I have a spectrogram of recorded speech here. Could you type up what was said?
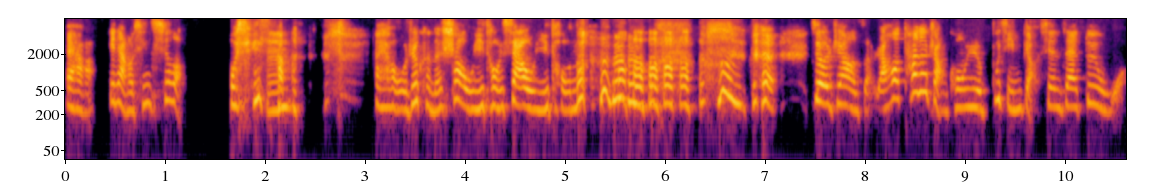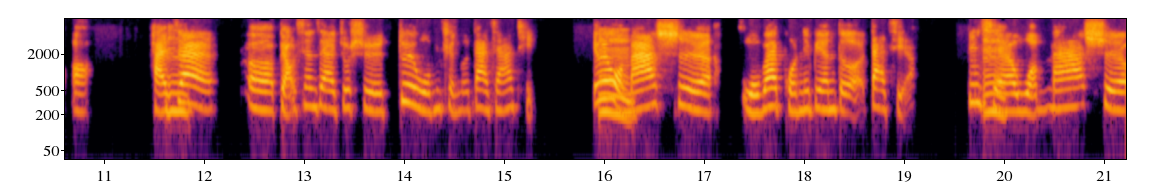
哎呀，一两个星期了。我心想。哎呀，我这可能上午一通，下午一通呢。对，就是这样子。然后他的掌控欲不仅表现在对我，还在呃表现在就是对我们整个大家庭。因为我妈是我外婆那边的大姐，并且我妈是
